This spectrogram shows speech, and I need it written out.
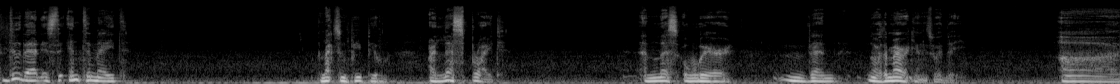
to do that is to intimate Mexican people are less bright and less aware than North Americans would be. Uh,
